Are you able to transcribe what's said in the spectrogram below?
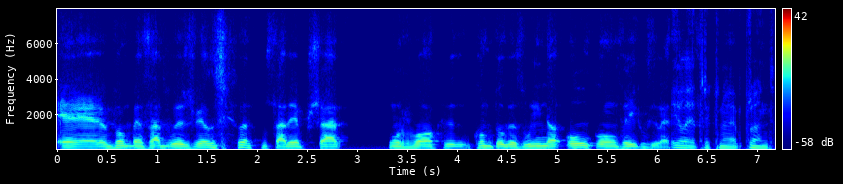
É, vão pensar duas vezes quando começarem a puxar um reboque com motor gasolina ou com veículos elétricos. Elétrico, não é? Pronto.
